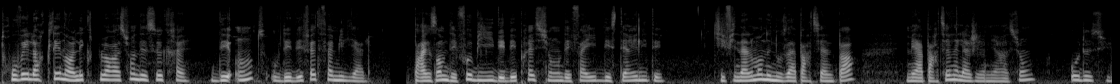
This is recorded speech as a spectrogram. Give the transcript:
trouvaient leur clé dans l'exploration des secrets, des hontes ou des défaites familiales. Par exemple des phobies, des dépressions, des faillites, des stérilités, qui finalement ne nous appartiennent pas, mais appartiennent à la génération au-dessus.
